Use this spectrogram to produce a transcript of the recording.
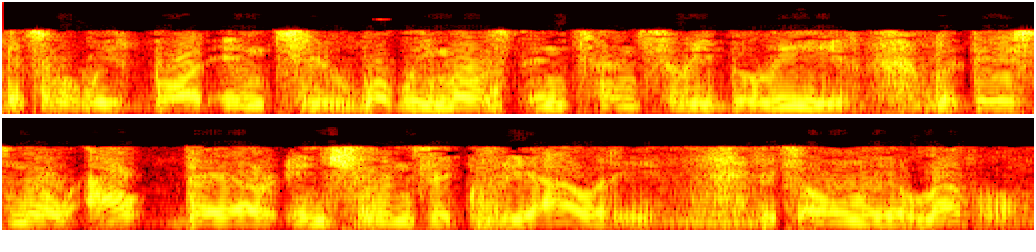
It's what we've bought into, what we most intensely believe, but there's no out there intrinsic reality. It's only a level.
